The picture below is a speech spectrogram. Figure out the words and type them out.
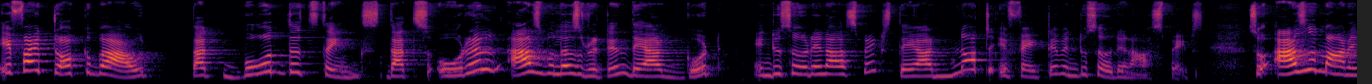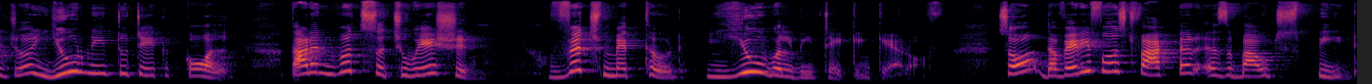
if I talk about that both the things that is oral as well as written they are good into certain aspects, they are not effective into certain aspects. So, as a manager you need to take a call that in which situation, which method you will be taking care of. So, the very first factor is about speed.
